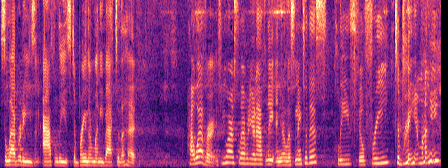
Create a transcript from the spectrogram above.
celebrities and athletes to bring their money back to the hood. However, if you are a celebrity or an athlete and you're listening to this, please feel free to bring your money.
